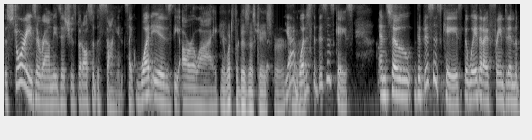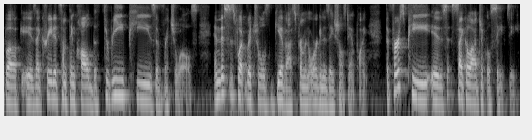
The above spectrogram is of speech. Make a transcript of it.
the stories around these issues, but also the science. Like what is the ROI? Yeah. What's the business case for? Yeah, what is the business case? And so the business case, the way that I framed it in the book is I created something called the three P's of rituals. And this is what rituals give us from an organizational standpoint. The first P is psychological safety.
